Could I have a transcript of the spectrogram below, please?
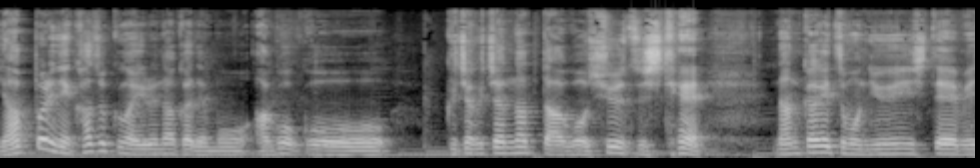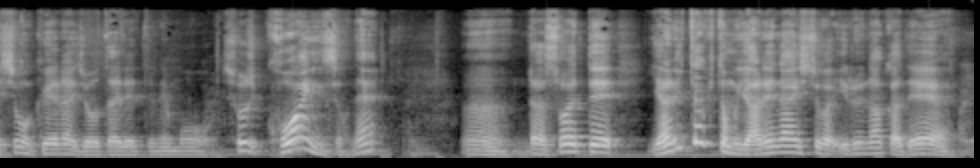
やっぱりね家族がいる中でも顎こうぐちゃぐちゃになった顎を手術して何ヶ月も入院して飯も食えない状態でってねもう正直怖いんですよね。うん、だからそうやってやりたくてもやれない人がいる中で、はい。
